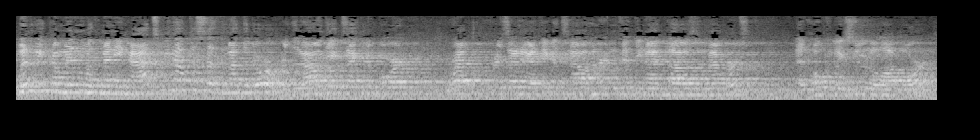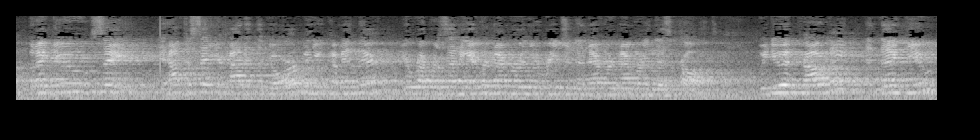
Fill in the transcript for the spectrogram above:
when we come in with many hats, we have to set them at the door. We're now the executive board representing, I think it's now 159,000 members, and hopefully soon a lot more. But I do say, you have to set your hat at the door when you come in there. You're representing every member in your region and every member in this province. We do it proudly, and thank you.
